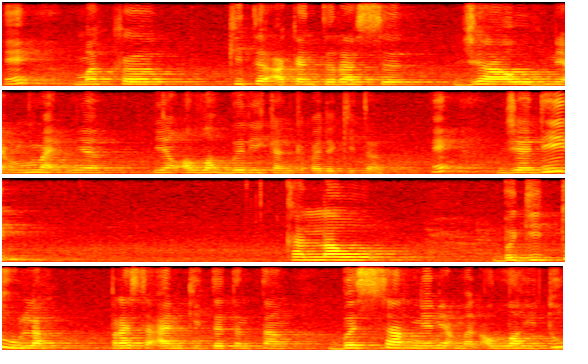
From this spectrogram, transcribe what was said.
eh maka kita akan terasa jauh nikmatnya yang Allah berikan kepada kita eh. Jadi kalau begitulah perasaan kita tentang besarnya nikmat Allah itu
